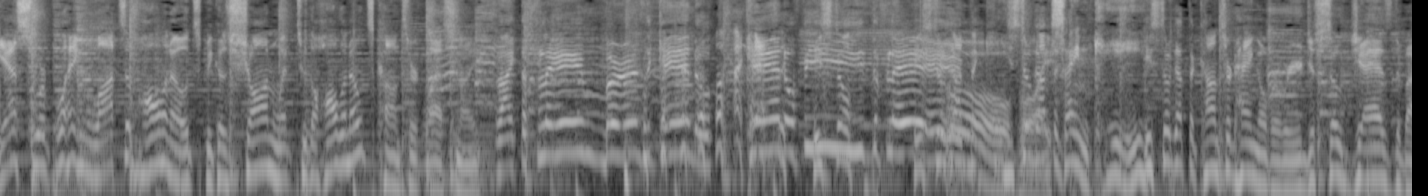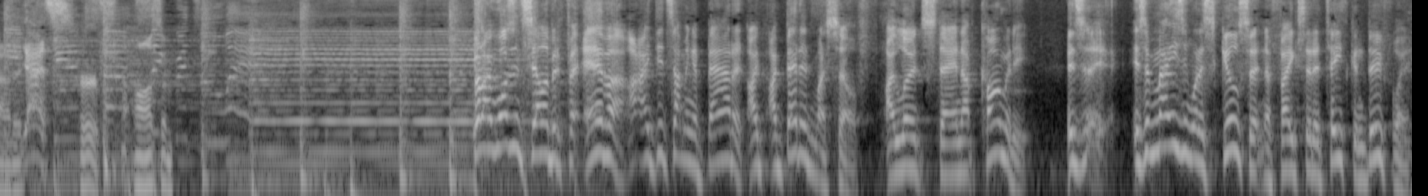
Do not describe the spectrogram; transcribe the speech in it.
Yes, we're playing lots of Hall & Oates because Sean went to the Hall & Oates concert last night. Like the flame burns the candle, candle feeds still, the flame. He's still got the, oh, he's still got the same key. He's still got the concert hangover where you're just so jazzed about it. Yes, Earth, awesome. But I wasn't celibate forever. I did something about it. I, I bettered myself. I learned stand-up comedy. It's, it's amazing what a skill set and a fake set of teeth can do for you.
